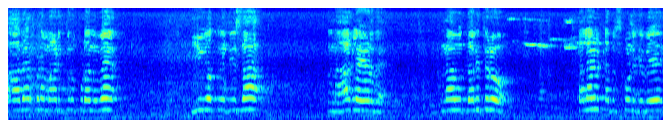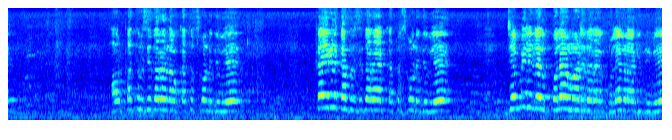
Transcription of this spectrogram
ಪಾದಾರ್ಪಣೆ ಮಾಡಿದ್ರು ಕೂಡ ಇವತ್ತಿನ ದಿವಸ ನಾನು ಆಗಲೇ ಹೇಳಿದೆ, ನಾವು ದಲಿತರು ತಲೆಗಳು ಕತ್ತರಿಸ್ಕೊಂಡಿದ್ದೀವಿ. ಅವ್ರು ಕತ್ತರಿಸಿದ್ದಾರೆ, ನಾವು ಕತ್ತರಿಸ್ಕೊಂಡಿದ್ದೀವಿ. ಕೈಗಳು ಕತ್ತರಿಸಿದ್ದಾರೆ, ಕತ್ತರಿಸ್ಕೊಂಡಿದ್ದೀವಿ. ಜಮೀನುಗಳಲ್ಲಿ ಕೊಲೆ ಮಾಡಿದ್ದಾರೆ, ಕೊಲೆಗಳಾಗಿದ್ದೀವಿ.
